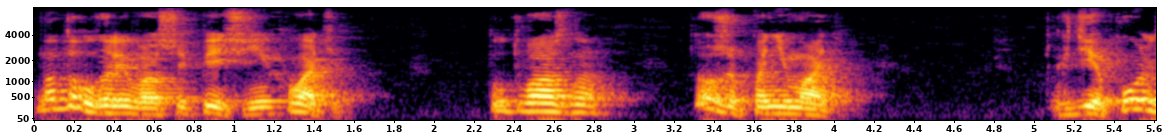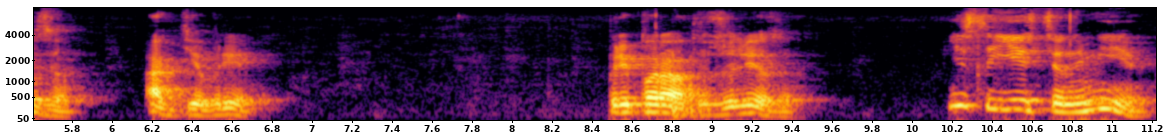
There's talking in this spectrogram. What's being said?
Надолго ли вашей печени хватит? Тут важно тоже понимать, где польза, а где вред. Препараты железа. Если есть анемия,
